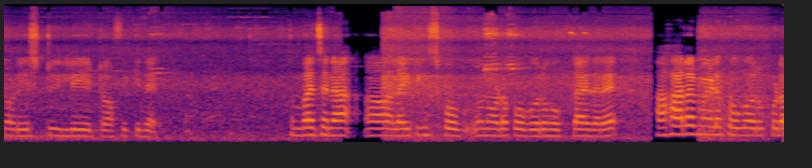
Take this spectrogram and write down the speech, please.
ನೋಡಿ, ಎಷ್ಟು ಇಲ್ಲಿ ಟ್ರಾಫಿಕ್ ಇದೆ. ತುಂಬ ಜನ ಲೈಟಿಂಗ್ಸ್ ಹೋಗಿ, ನೋಡೋಕೆ ಹೋಗೋರು ಹೋಗ್ತಾ ಇದ್ದಾರೆ ಆಹಾರ ಮೇಳಕ್ಕೆ ಹೋಗೋರು ಕೂಡ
